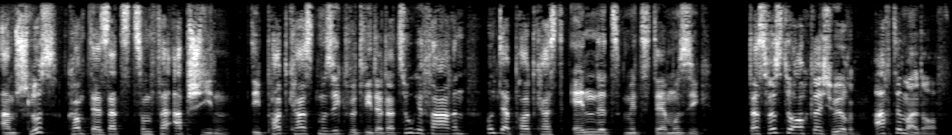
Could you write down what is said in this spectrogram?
Am Schluss kommt der Satz zum Verabschieden. Die Podcast-Musik wird wieder dazugefahren und der Podcast endet mit der Musik. Das wirst du auch gleich hören. Achte mal drauf.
